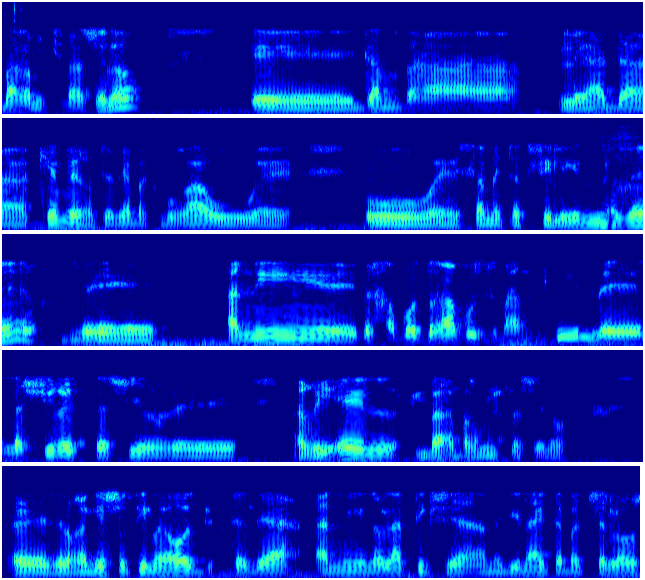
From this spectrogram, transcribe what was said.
בר המצווה שלו, אה, גם ב... ליד הקבר, אתה יודע, בקבורה הוא, אה, הוא אה, שם את התפילין הזה, ואני אה, בכבוד רב הוזמנתי לשיר את השיר אה, אריאל בבר מצווה שלו. אה, זה מרגש אותי מאוד, אתה יודע, אני נולדתי כשהמדינה הייתה בת שלוש,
